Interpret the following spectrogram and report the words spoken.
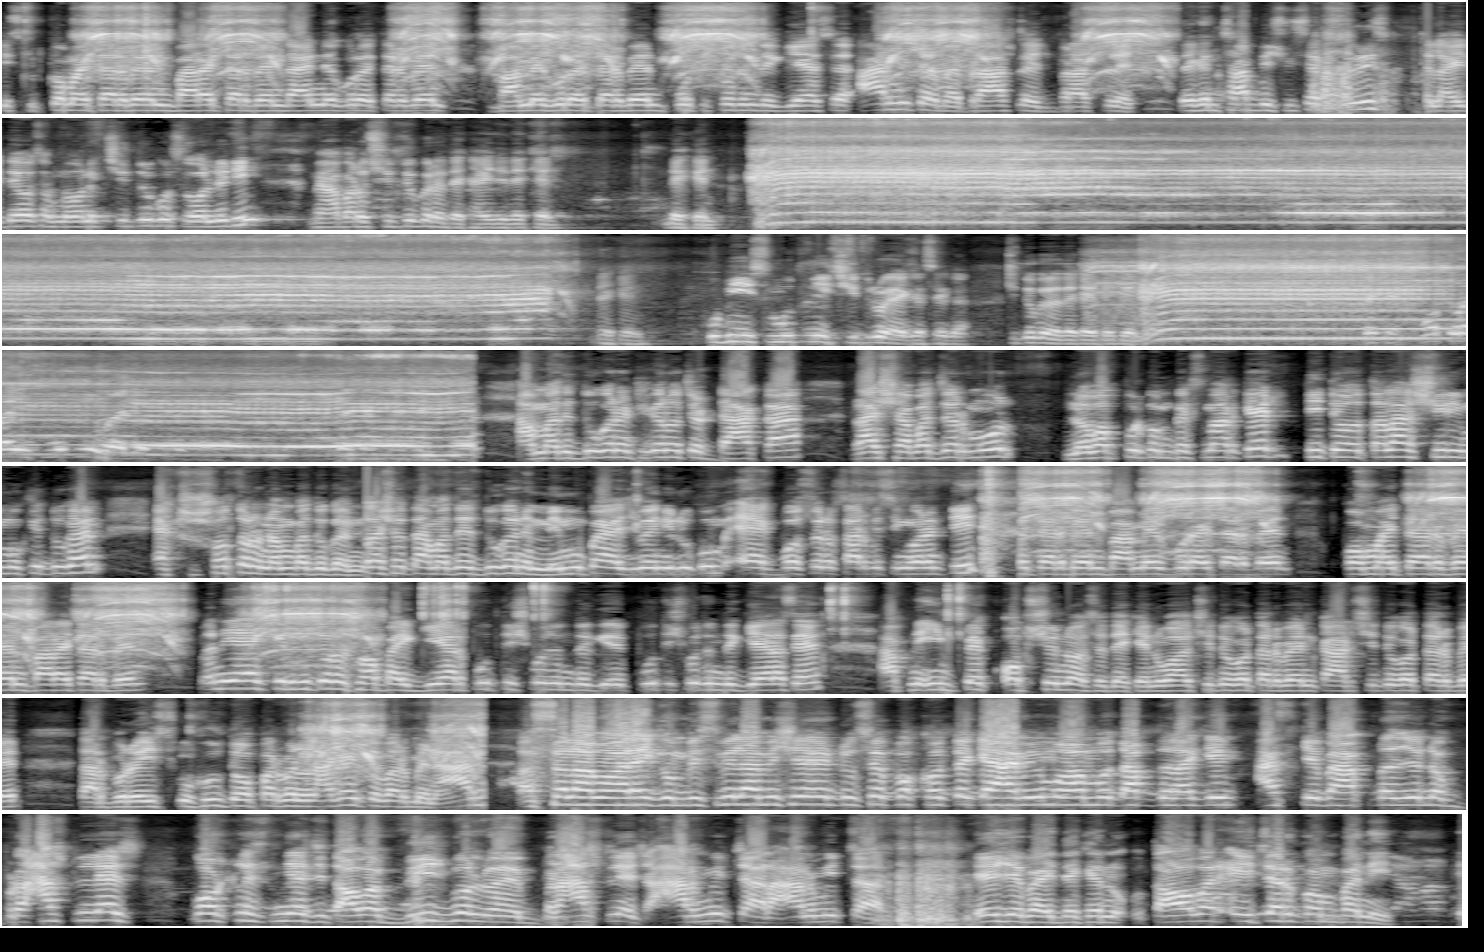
Speed কমাইতে পারবেন বাড়াইতে পারবেন ডাইনে ঘুরাইতে পারবেন বামে ঘুরাইতে পারবেন প্রতি পর্যন্ত গিয়ে আছে। আর্মিচার ভাই ব্রাসলেট ব্রাসলেট দেখেন ছাব্বিশ পিস অ্যাক্সেসরিজ লাই দেওয়া আমরা অনেক চিত্র করছি অলরেডি আমি আবারও চিত্র করে দেখাই যে দেখেন দেখেন। দেখেন, খুবই স্মুথলি ছিদ্র হয়ে গেছে ছিদ্র করে দেখাই, দেখেন। আমাদের দোকানের ঠিকানা হচ্ছে ঢাকা রায়শা বাজার মোড় নবাবপুর কমপ্লেক্স মার্কেট, তৃতীয় তলা সিঁড়িমুখী দোকান, একশো সতেরো নাম্বার দোকান। তার সাথে আমাদের দোকানে মেমু পাই আসবেন এরকম এক বছরের সার্ভিসিং ওয়ারেন্টি। পারবেন বামে ঘুরাইতে পারবেন কমাইতে পারবেন বাড়াইতে পারবেন মানে একের ভিতরে সবাই গিয়ার পঁচিশ পর্যন্ত পঁচিশ পর্যন্ত গিয়ার আছে। আপনি ইম্প্যাক্ট অপশনও আছে, দেখেন ওয়াল সিদ্ধ করতে পারবেন কার সিদ্ধ করতে পারবেন তারপরে স্ক্রু খুলতেও পারবেন লাগাইতে পারবেন। আর আসসালামু আলাইকুম, বিসমিল্লাহ মিশন টুসের পক্ষ থেকে আমি মোহাম্মদ আব্দুল হাকিম। আজকে বা আপনার জন্য ব্রাশলেস কটলেস নিয়ে আছি তাও আবার বিশ বলবে ব্রাশলেস আর্মি চার আর্মি চার এই যে ভাই দেখেন, তাও আবার এইচআর কোম্পানি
